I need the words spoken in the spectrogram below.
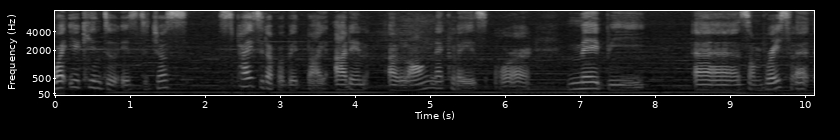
What you can do is to just spice it up a bit by adding a long necklace or maybe uh, some bracelet.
